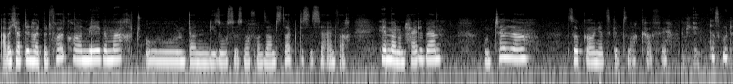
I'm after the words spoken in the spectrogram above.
Aber ich habe den heute mit Vollkornmehl gemacht und dann die Soße ist noch von Samstag. Das ist ja einfach Himbeeren und Heidelbeeren. Nutella, Zucker und jetzt gibt es noch Kaffee. Alles gut.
